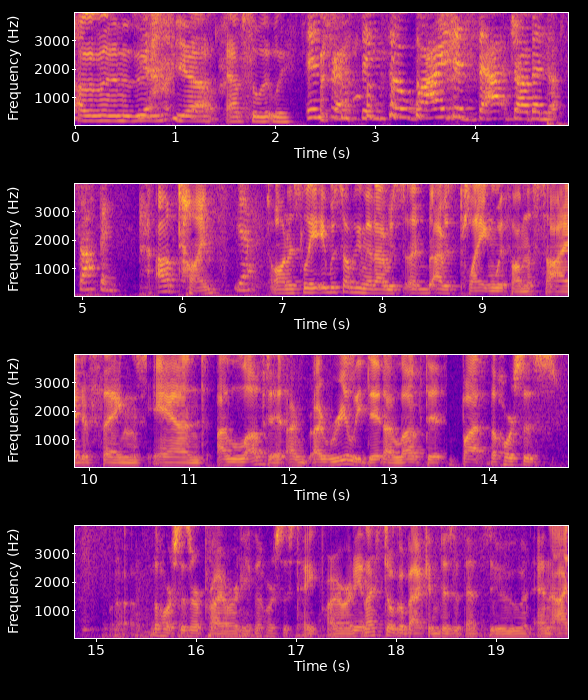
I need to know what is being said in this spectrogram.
Other than in the zoo, Yeah, yeah, so- absolutely. Interesting. So why did that job end up stopping? Uh, time. Yeah. Honestly, it was something that I was I was playing with on the side of things, and I loved it. I, I really did. I loved it. But the horses, uh, the horses are priority. The horses take priority, and I still go back and visit that zoo, and, and I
